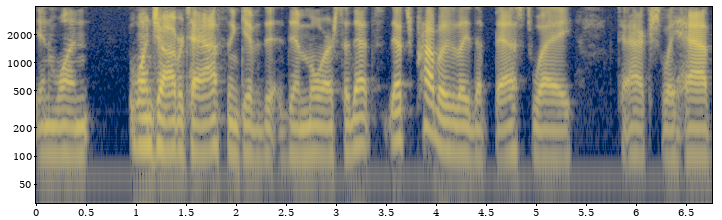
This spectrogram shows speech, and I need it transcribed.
in one one job or task, then give the, them more. So that's that's probably the best way to actually have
